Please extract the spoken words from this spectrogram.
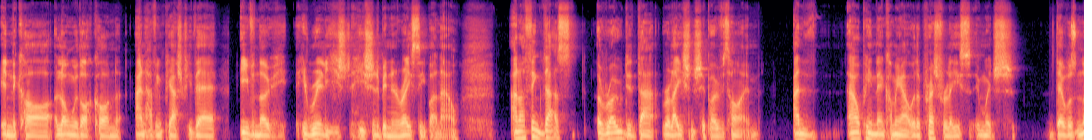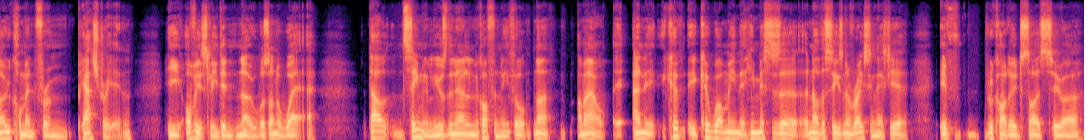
in the car along with Ocon and having Piastri there, even though he, he really he, sh- he should have been in a race seat by now. And I think that's eroded that relationship over time. And Alpine then coming out with a press release in which there was no comment from Piastri in. He obviously didn't know, was unaware. That seemingly was the nail in the coffin. He thought, "No, I'm out," and it could it could well mean that he misses a, another season of racing next year if Ricciardo decides to uh,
